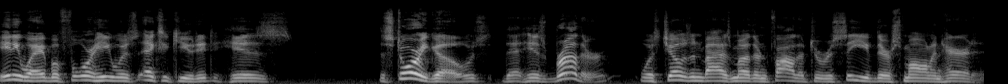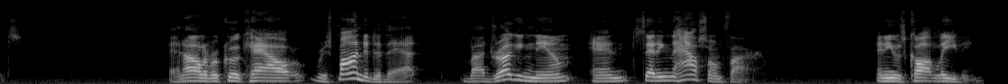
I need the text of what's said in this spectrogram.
Anyway, before he was executed, his the story goes that his brother was chosen by his mother and father to receive their small inheritance. And Oliver Crook Haugh responded to that by drugging them and setting the house on fire. And he was caught leaving.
